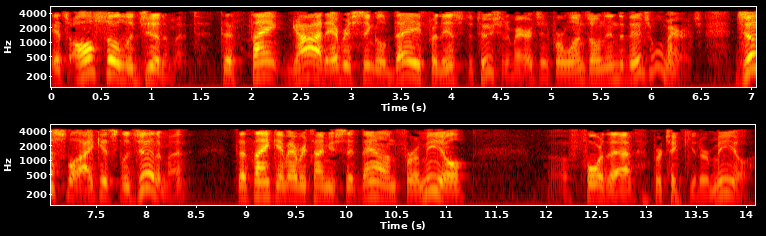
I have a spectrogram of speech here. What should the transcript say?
it's also legitimate to thank God every single day for the institution of marriage and for one's own individual marriage. Just like it's legitimate to thank Him every time you sit down for a meal for that particular meal.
